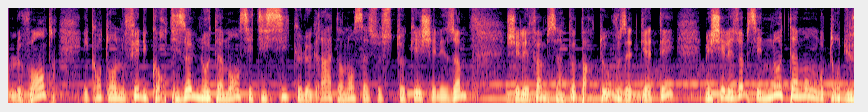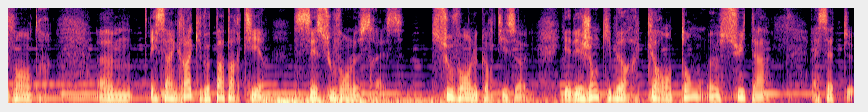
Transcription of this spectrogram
le ventre. Et quand on fait du cortisol, notamment, c'est ici que le gras a tendance à se stocker chez les hommes. Chez les femmes, c'est un peu partout, vous êtes gâtés. Mais chez les hommes, c'est notamment autour du ventre. Euh, et c'est un gras qui ne veut pas partir. C'est souvent le stress, souvent le cortisol. Il y a des gens qui meurent à 40 ans euh, suite à, cette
